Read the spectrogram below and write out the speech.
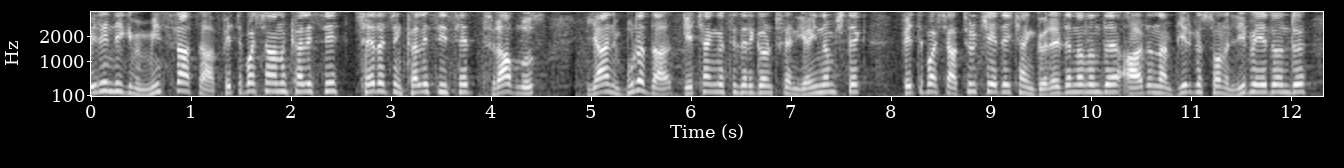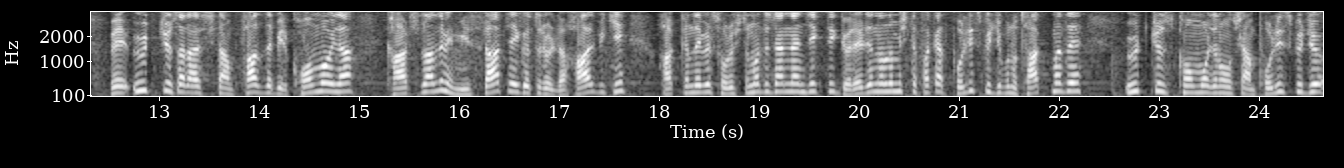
Bilindiği gibi Misrata Fethi Başa'nın kalesi, Serac'ın kalesi ise Trablus. Yani burada geçen gün sizlere görüntülerini yayınlamıştık. Fethi Paşa Türkiye'deyken görevden alındı. Ardından bir gün sonra Libya'ya döndü ve 300 araçtan fazla bir konvoyla karşılandı ve Misrata'ya götürüldü. Halbuki hakkında bir soruşturma düzenlenecekti. Görevden alınmıştı fakat polis gücü bunu takmadı. 300 konvoydan oluşan polis gücü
